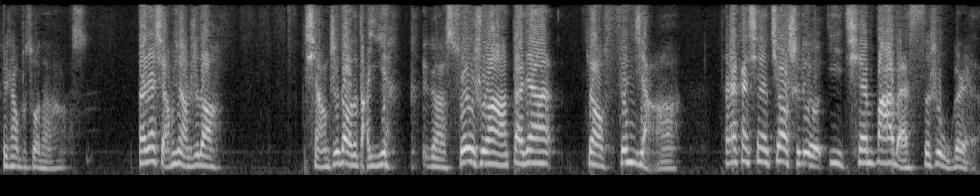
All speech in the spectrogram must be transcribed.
非常不错的啊！大家想不想知道？想知道的打一。这个所以说啊，大家要分享啊！大家看现在教室里有一千八百四十五个人，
